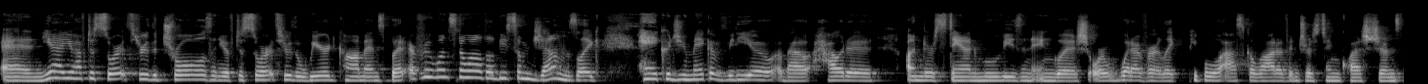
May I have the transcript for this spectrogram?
And yeah, you have to sort through the trolls and you have to sort through the weird comments, but every once in a while there'll be some gems like, Hey, could you make a video about how to understand movies in English or whatever? Like people will ask a lot of interesting questions.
